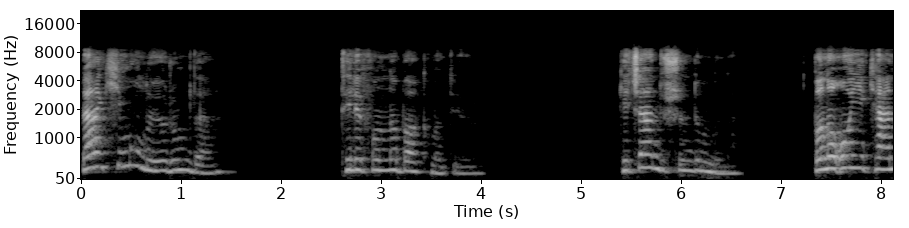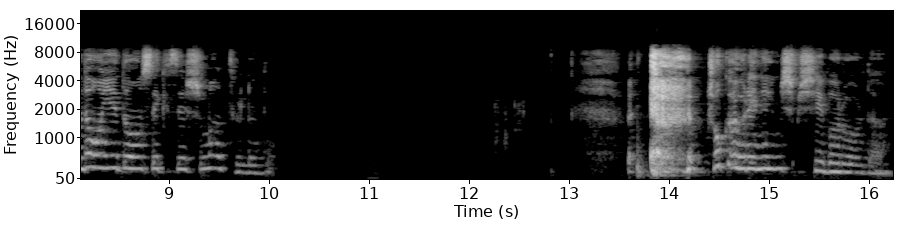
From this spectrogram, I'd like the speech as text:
ben kim oluyorum da telefonuna bakma diyorum. Geçen düşündüm bunu. Bana 10, kendi 17-18 yaşımı hatırladı. Çok öğrenilmiş bir şey var orada.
